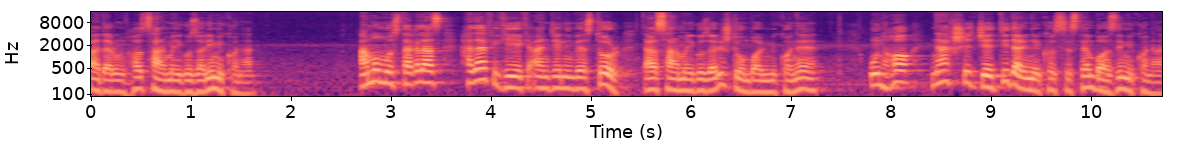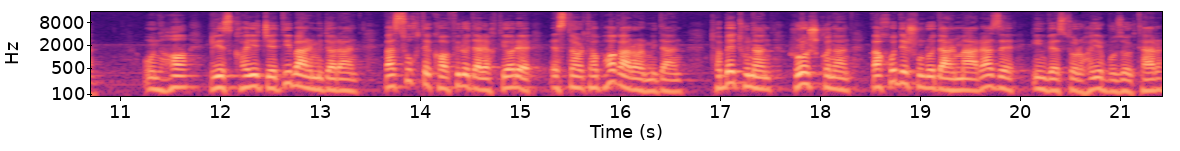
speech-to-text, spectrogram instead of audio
و در اونها سرمایه گذاری می‌کنن اما مستقل از هدفی که یک انجل اینوستور در سرمایه گذاریش دنبال می‌کنه اونها نقش جدی در این اکوسیستم بازی می‌کنن اونها ریسک های جدی برمیدارن و سوخت کافی رو در اختیار استارتاپ ها قرار میدن تا بتونن رشد کنن و خودشون رو در معرض اینوستورهای بزرگتر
